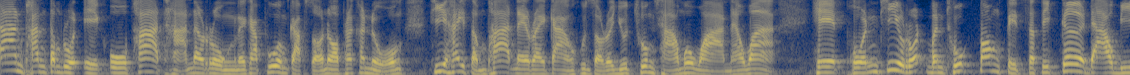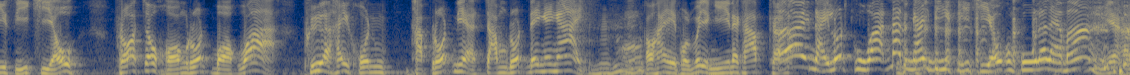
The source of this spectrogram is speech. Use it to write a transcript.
ด้านพันตำรวจเอกโอภาสหานรงค์นะครับผู้กำกับสอนอพระขนง ที่ให้สัมภาษณ์ในรายการของคุณสรยุทธ์ช่วงเช้าเมื่อวานนะว่า เหตุผลที่รถบรรทุกต้องติดสติกเกอร์ดาวบีสีเขียว เพราะเจ้าของรถบอกว่า เพื่อให้คนขับรถเนี่ยจำรถได้ง่าย ๆ เขาให้เหตุผลว่าอย่างนี้นะครับครับเอ้ยไหนรถกูวะนั่นไงบีสีเขียวของกูแล้วแหละมั้งเนี่ยเอ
